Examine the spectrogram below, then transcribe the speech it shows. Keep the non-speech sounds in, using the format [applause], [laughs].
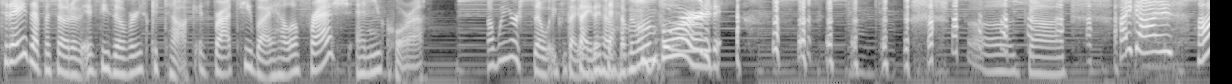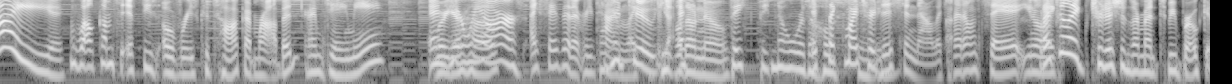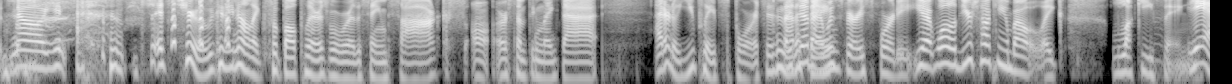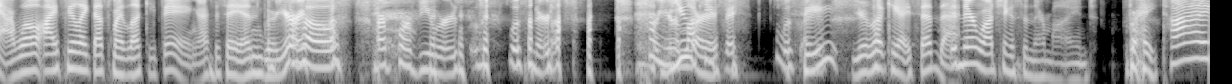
Today's episode of If These Ovaries Could Talk is brought to you by HelloFresh and Uqora. Oh, we are so excited, Excited to have them on board. [laughs] oh God! Hi guys, Hi, welcome to If These Ovaries Could Talk. I'm Robin, I'm Jamie. And we're here your we are. I say that every time. You like, do. People Yeah, I- don't know. They they know we're the it's like my Jamie. tradition now. Like if I don't say it, you know, But like I feel like traditions are meant to be broken. no, you, [laughs] it's true because you know, like football players will wear the same socks or, or something like that. I don't know. You played sports, isn't that a did. I was very sporty. Yeah. Well, you're talking about like lucky things. Yeah, well, I feel like that's my lucky thing. I have to say, and we're I'm your sorry hosts. Our poor viewers, [laughs] [laughs] listeners, for your lucky Viewers. thing. [laughs] Listen, See, you're lucky I said that. and they're watching us in their mind. Right. Hi.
